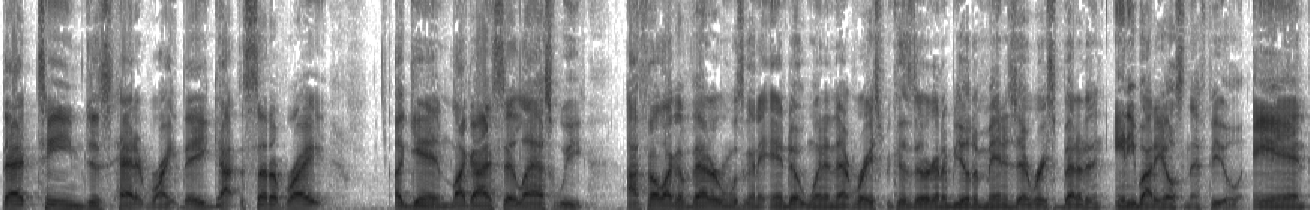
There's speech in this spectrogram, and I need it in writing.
That team just had it right. They got the setup right. Again, like I said last week, I felt like a veteran was going to end up winning that race because they're going to be able to manage that race better than anybody else in that field. And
